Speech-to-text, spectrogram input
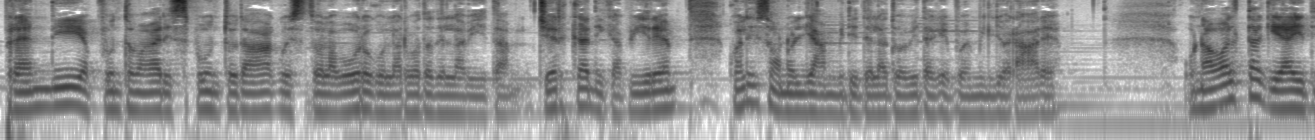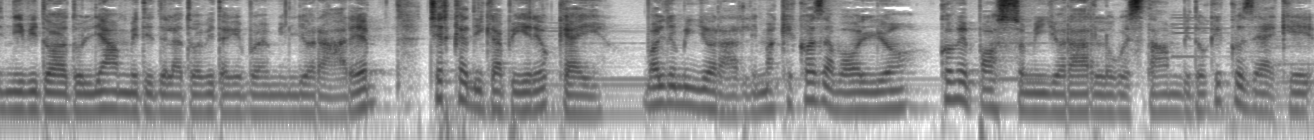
Prendi appunto magari spunto da questo lavoro con la ruota della vita, cerca di capire quali sono gli ambiti della tua vita che vuoi migliorare una volta che hai individuato gli ambiti della tua vita che vuoi migliorare, cerca di capire, ok, voglio migliorarli, ma che cosa voglio? Come posso migliorarlo quest'ambito? Che cos'è che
